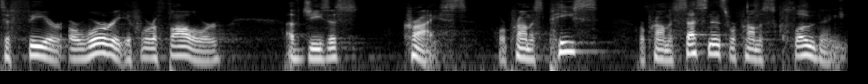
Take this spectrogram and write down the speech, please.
to fear or worry if we're a follower of Jesus Christ. We're promised peace, we're promised sustenance, we're promised clothing.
